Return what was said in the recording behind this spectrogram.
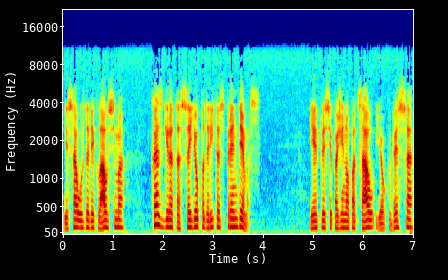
Jis savo uždavė klausimą, kas yra tasai jo padarytas sprendimas. Ir prisipažino pats savo, jog visa,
